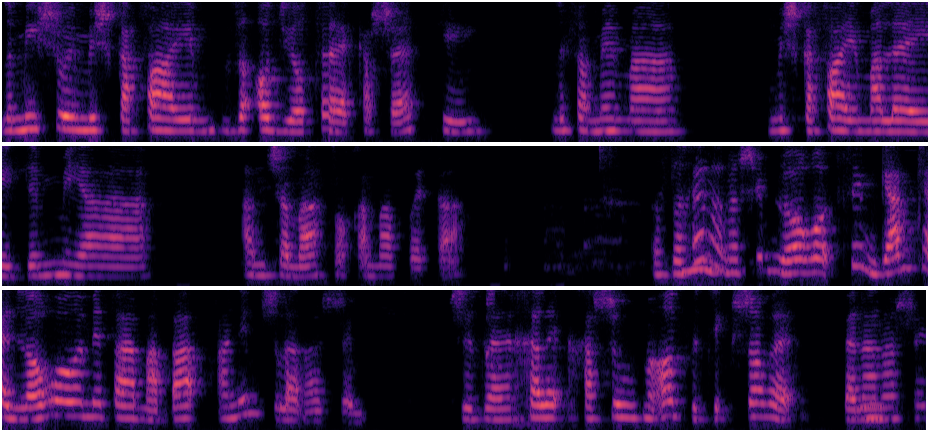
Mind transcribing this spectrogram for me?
למישהו עם משקפיים זה עוד יותר קשה, כי לפעמים המשקפיים מלא עדים מההנשמה תוך המסכה. אז לכן mm. אנשים לא רוצים, גם כן לא רואים את המבט פנים של אנשים, שזה חלק חשוב מאוד בתקשורת בין mm. אנשים.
